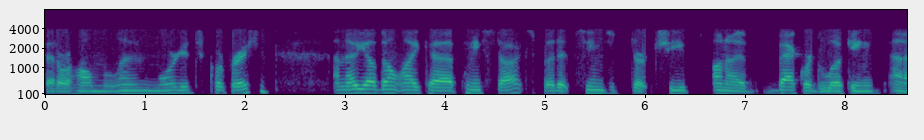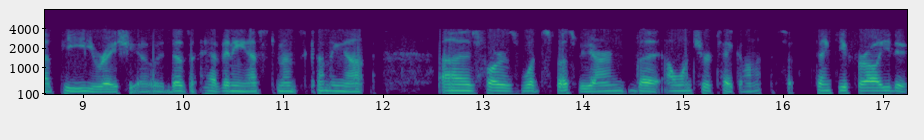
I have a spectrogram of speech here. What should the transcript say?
Federal Home Loan Mortgage Corporation. I know y'all don't like uh, penny stocks, but it seems dirt cheap on a backward looking uh, PE ratio. It doesn't have any estimates coming up uh, as far as what's supposed to be earned, but I want your take on it. So thank you for all you do.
